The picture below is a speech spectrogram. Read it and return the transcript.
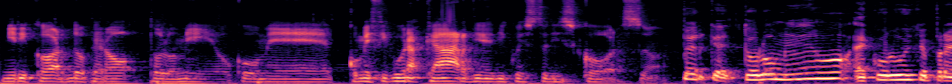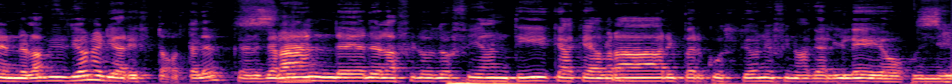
mi ricordo però Tolomeo come, come figura cardine di questo discorso. Perché Tolomeo è colui che prende la visione di Aristotele, che è il Sì. grande della filosofia antica che avrà ripercussioni fino a Galileo, quindi Sì.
